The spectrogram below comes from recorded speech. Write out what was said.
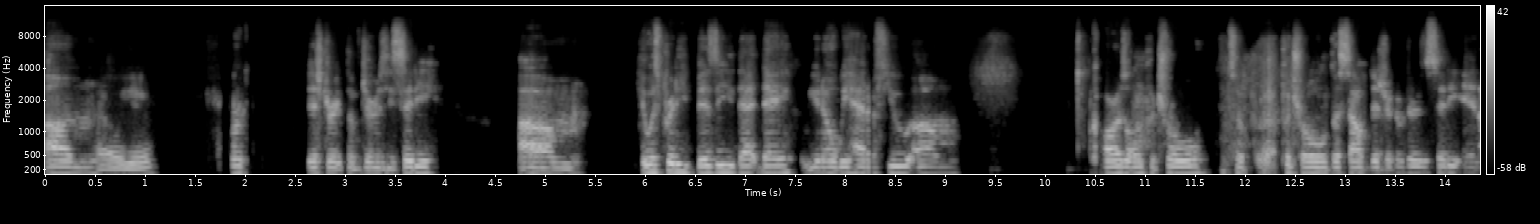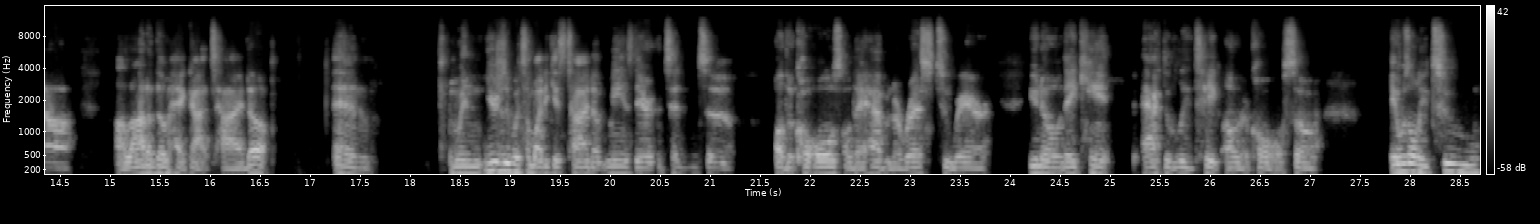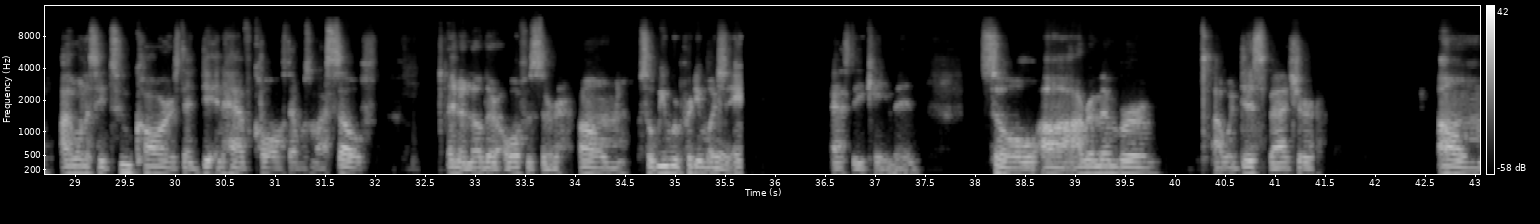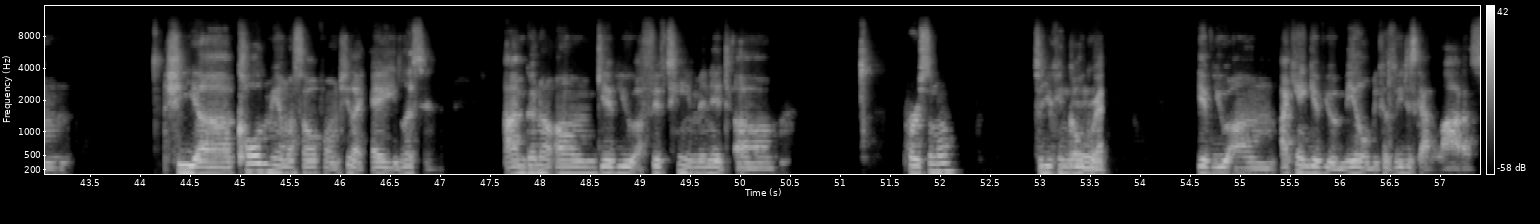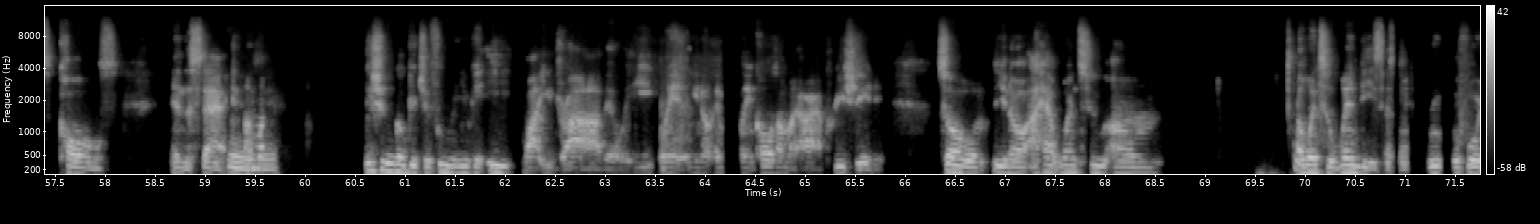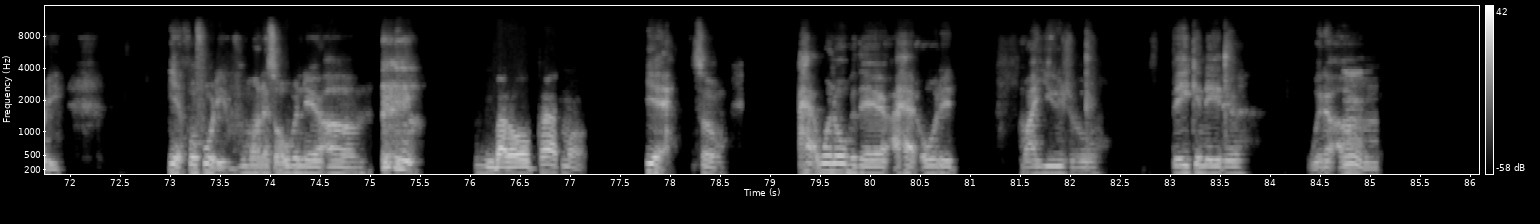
Um, Hell yeah. district of Jersey City. Um, it was pretty busy that day. You know, we had a few um, cars on patrol to uh, patrol the South District of Jersey City, and uh, a lot of them had got tied up. And when usually when somebody gets tied up means they're attending to other calls or they have an arrest to where you know they can't actively take other calls. So it was only two, I want to say two cars that didn't have calls. That was myself and another officer. Um, so we were pretty much Yeah. as they came in. So uh, I remember our dispatcher. Um, she uh called me on my cell phone. She's like, "Hey, listen, I'm gonna um give you a 15 minute um personal, so you can go Mm. grab. Give you um I can't give you a meal because we just got a lot of calls in the stack. I'm like, at least you can go get your food and you can eat while you drive or eat when you know in between calls. I'm like, I appreciate it. So you know, I had went to um, I went to Wendy's. That's on Route 440. Yeah, 440. One that's over near um, About the old Pathmark. yeah. So I had went over there. I had ordered my usual baconator with a um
